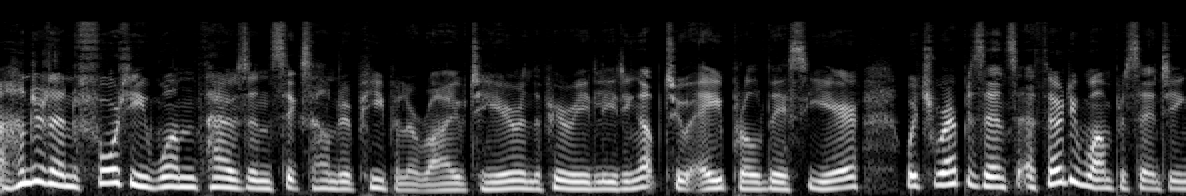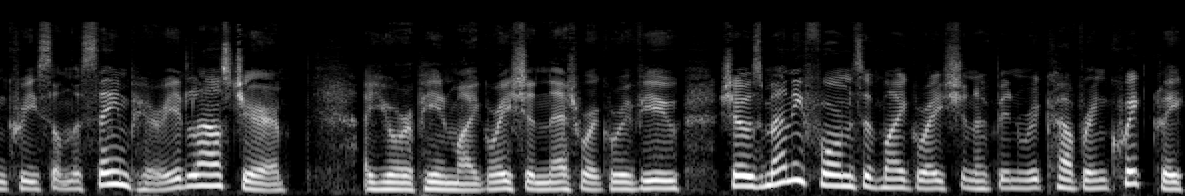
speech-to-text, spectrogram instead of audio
141,600 people arrived here in the period leading up to April this year, which represents a 31% increase on the same period last year. A European Migration Network review shows many forms of migration have been recovering quickly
